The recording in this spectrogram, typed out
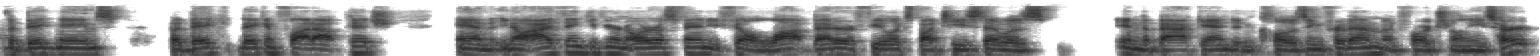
the big names, but they they can flat out pitch. And you know, I think if you're an Orioles fan, you'd feel a lot better if Felix Bautista was in the back end and closing for them. Unfortunately, he's hurt.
